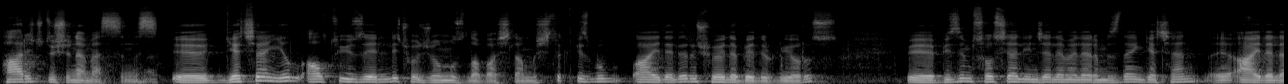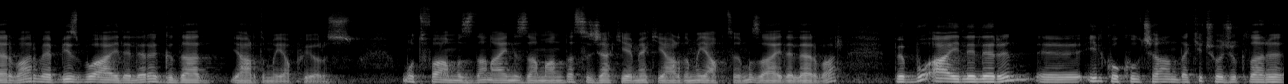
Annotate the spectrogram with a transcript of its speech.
hariç düşünemezsiniz. Ee, geçen yıl 650 çocuğumuzla başlamıştık. Biz bu aileleri şöyle belirliyoruz. Ee, bizim sosyal incelemelerimizden geçen e, aileler var ve biz bu ailelere gıda yardımı yapıyoruz. Mutfağımızdan aynı zamanda sıcak yemek yardımı yaptığımız aileler var. Ve bu ailelerin e, ilkokul çağındaki çocukları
